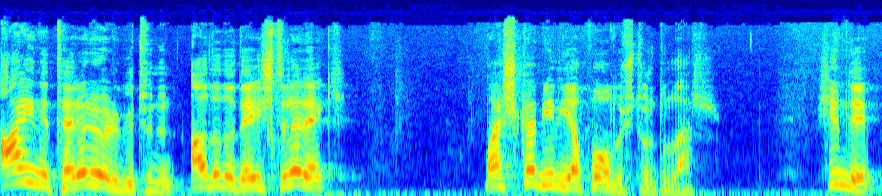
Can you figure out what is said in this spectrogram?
aynı terör örgütünün adını değiştirerek başka bir yapı oluşturdular. Şimdi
